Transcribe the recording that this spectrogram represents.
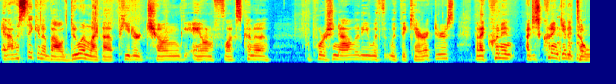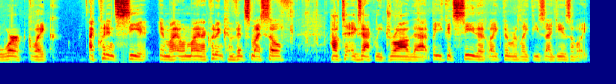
and I was thinking about doing like a Peter Chung Aeon Flux kind of proportionality with with the characters, but I couldn't. I just couldn't get it to work. Like I couldn't see it in my own mind. I couldn't convince myself how to exactly draw that. But you could see that like there were like these ideas of like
